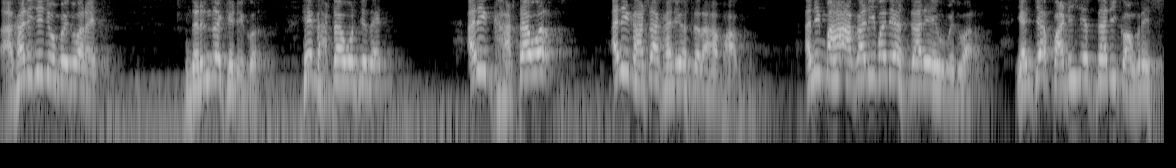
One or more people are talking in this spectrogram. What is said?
आघाडीचे जे उमेदवार आहेत नरेंद्र खेडेकर हे घाटावरचेच आहेत. आणि घाटावर आणि घाटाखाली असणारा हा भाग. आणि महाआघाडीमध्ये असणारे हे उमेदवार यांच्या पाठीशी असणारी काँग्रेस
